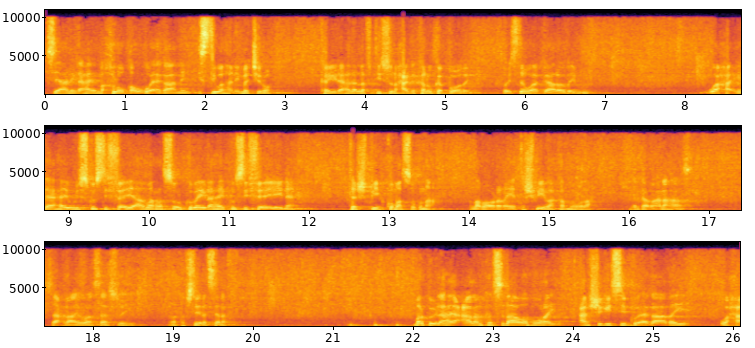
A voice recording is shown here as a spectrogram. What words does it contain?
Si aan ilaahay makhluuqa ugu egaanin istiwahani ma jiro. Ka yidhaahda laftiisuna xagga kaleu ka booday oo isna waa gaaloobay buuli waxa ilaahay uu isku sifeeyey ama rasuulkuba ilaahay ku sifeeyeyna tashbiih kuma sugnaa lama odhanaya tashbiih baa ka muuqda. Marka macnahaas saxdaay waa saas weeye. Waa tafsiir salaf. Markuu ilaahay caalamka sidaa u abuuray carshigiisii ku egaaday waxa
